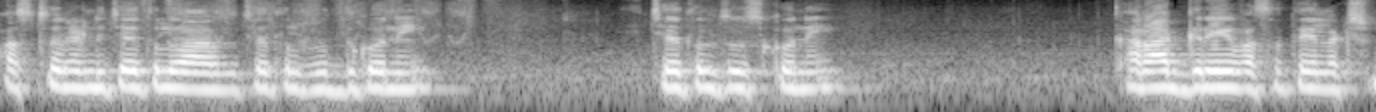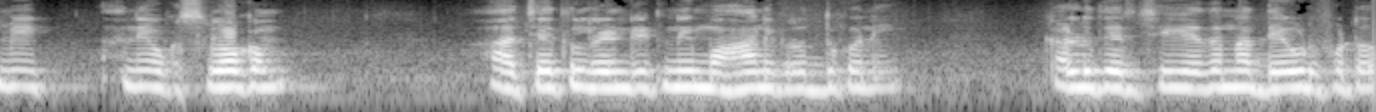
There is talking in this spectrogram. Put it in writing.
ఫస్ట్ రెండు చేతులు ఆరు చేతులు రుద్దుకొని చేతులు చూసుకొని కరాగ్రే వసతే లక్ష్మి అనే ఒక శ్లోకం ఆ చేతులు రెండింటిని మొహానికి రుద్దుకొని కళ్ళు తెరిచి ఏదన్నా దేవుడి ఫోటో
